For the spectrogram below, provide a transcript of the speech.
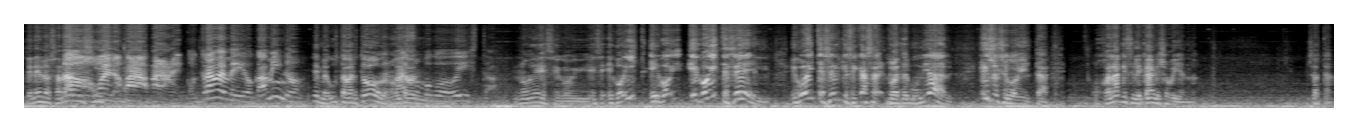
tenés los análisis. No, bueno, para, para, encontrame medio camino. me gusta ver todo. Me, me un poco egoísta. No es egoísta. egoísta, egoísta es él. Egoísta es él que se casa durante el mundial. Eso es egoísta. Ojalá que se le caiga lloviendo. Ya está.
